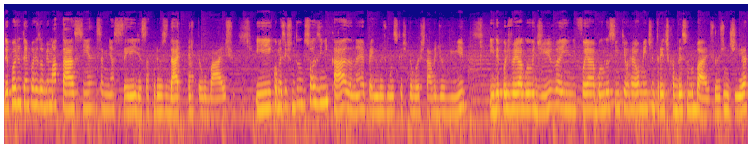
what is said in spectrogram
Depois de um tempo eu resolvi matar, assim, essa minha sede, essa curiosidade pelo baixo. E comecei estudando sozinho em casa, né, pegando as músicas que eu gostava de ouvir. E depois veio a Godiva e foi a banda, assim, que eu realmente entrei de cabeça no baixo. Hoje em dia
